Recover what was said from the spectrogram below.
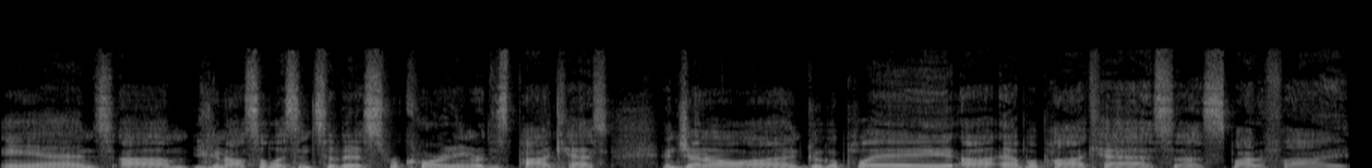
And um, you can also listen to this recording or this podcast in general on Google Play, uh, Apple Podcasts, uh, Spotify,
